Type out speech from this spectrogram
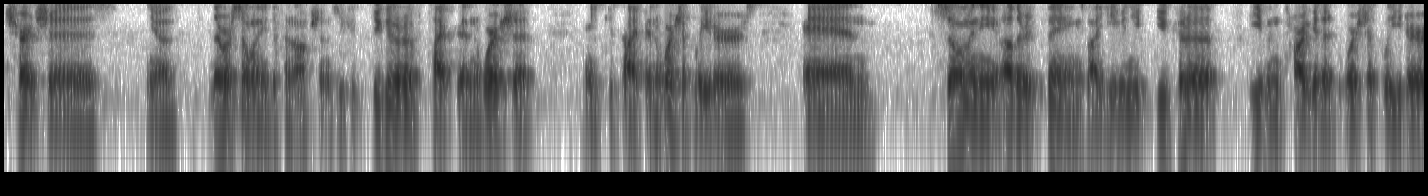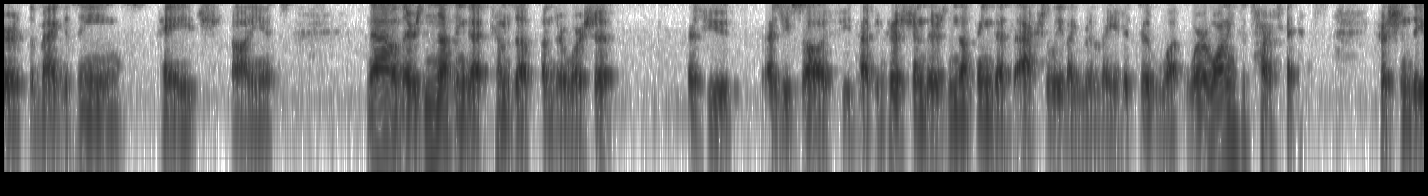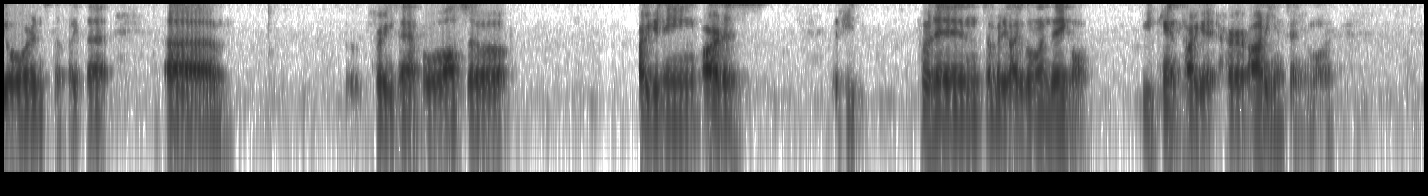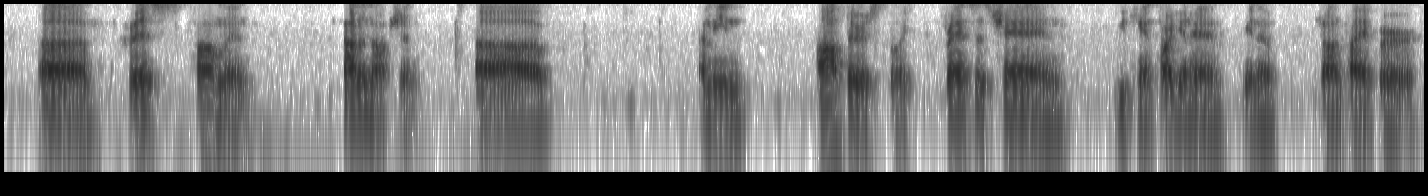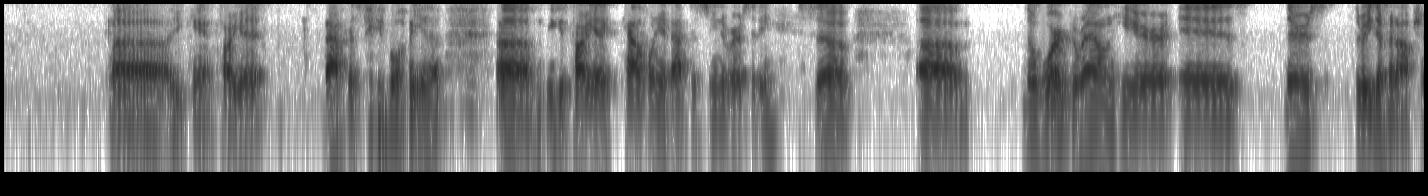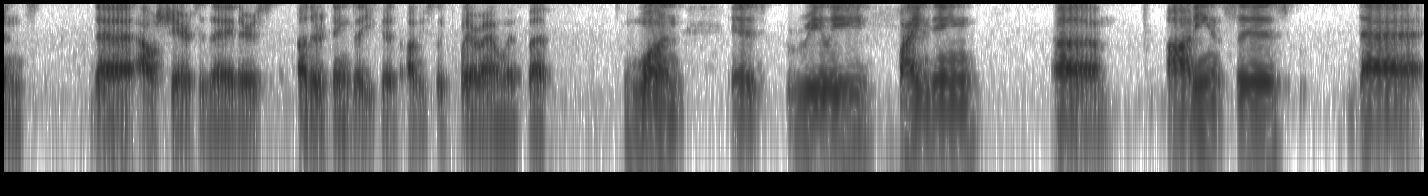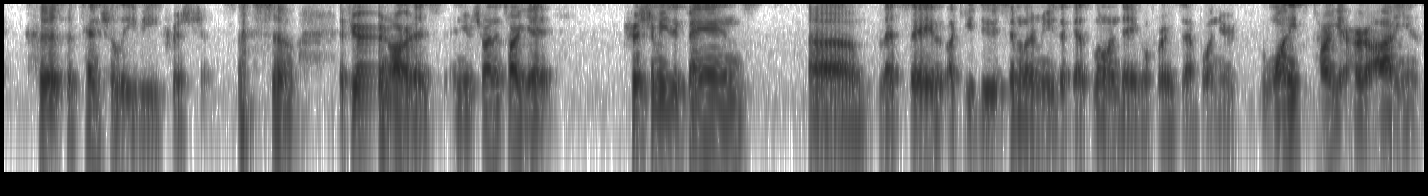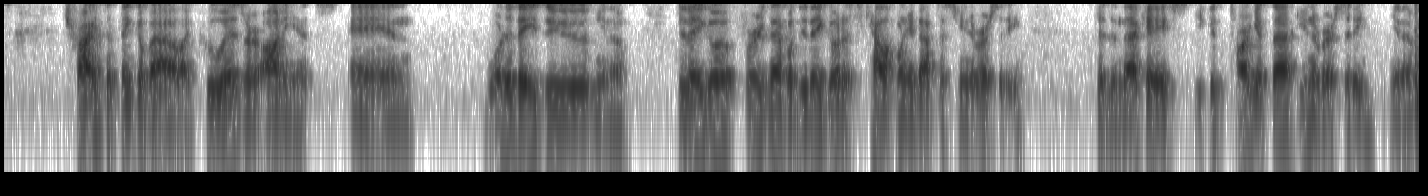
churches. You know, there were so many different options. You could you could have typed in worship, and you could type in worship leaders, and so many other things. Like even you, you could have even targeted worship leader, the magazine's page audience. Now there's nothing that comes up under worship. If you, as you saw, if you type in Christian, there's nothing that's actually like related to what we're wanting to target. Christian Dior and stuff like that. Um, for example, also targeting artists. If you put in somebody like Lauren Daigle, you can't target her audience anymore. Uh, Chris Tomlin, not an option. Uh, I mean, authors like Francis Chan, you can't target him. You know, John Piper. Uh, you can't target Baptist people. You know, uh, you could target California Baptist University. So um, the workaround here is there's three different options that I'll share today. There's other things that you could obviously play around with, but one is really finding uh, audiences that could potentially be Christians. so if you're an artist and you're trying to target Christian music fans, um, let's say like you do similar music as Lauren Daigle, for example, and you're wanting to target her audience, try to think about like who is her audience and what do they do? You know, do they go, for example, do they go to California Baptist University? Because in that case, you could target that university, you know.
